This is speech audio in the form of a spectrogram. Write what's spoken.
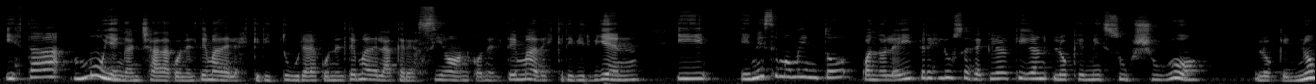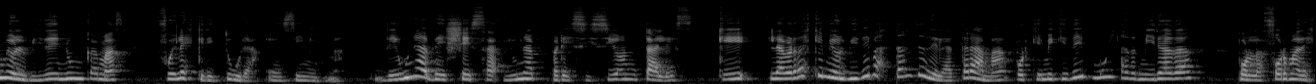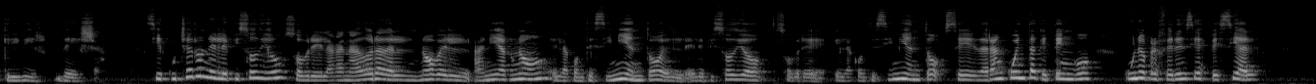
Y estaba muy enganchada con el tema de la escritura, con el tema de la creación, con el tema de escribir bien. Y en ese momento, cuando leí Tres Luces de Claire Keegan, lo que me subyugó, lo que no me olvidé nunca más, fue la escritura en sí misma de una belleza y una precisión tales que la verdad es que me olvidé bastante de la trama porque me quedé muy admirada por la forma de escribir de ella. Si escucharon el episodio sobre la ganadora del Nobel Annie Ernaux, el acontecimiento, el, el, episodio sobre el acontecimiento, se darán cuenta que tengo una preferencia especial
